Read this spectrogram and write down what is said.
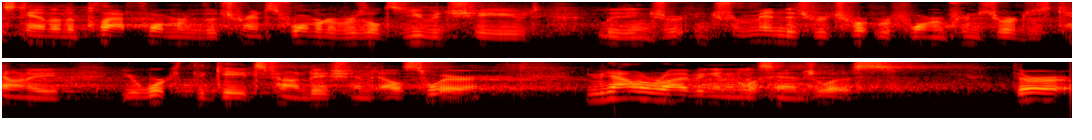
stand on the platform of the transformative results you've achieved, leading tr tremendous reform in Prince George's County, your work at the Gates Foundation elsewhere. You're now arriving in Los Angeles. There, are,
